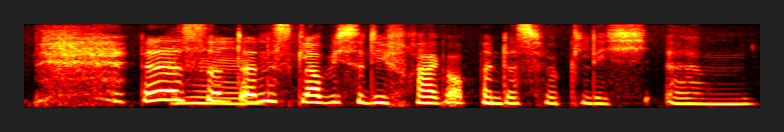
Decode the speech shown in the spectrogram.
ist so, dann ist, glaube ich, so die Frage, ob man das wirklich ähm,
